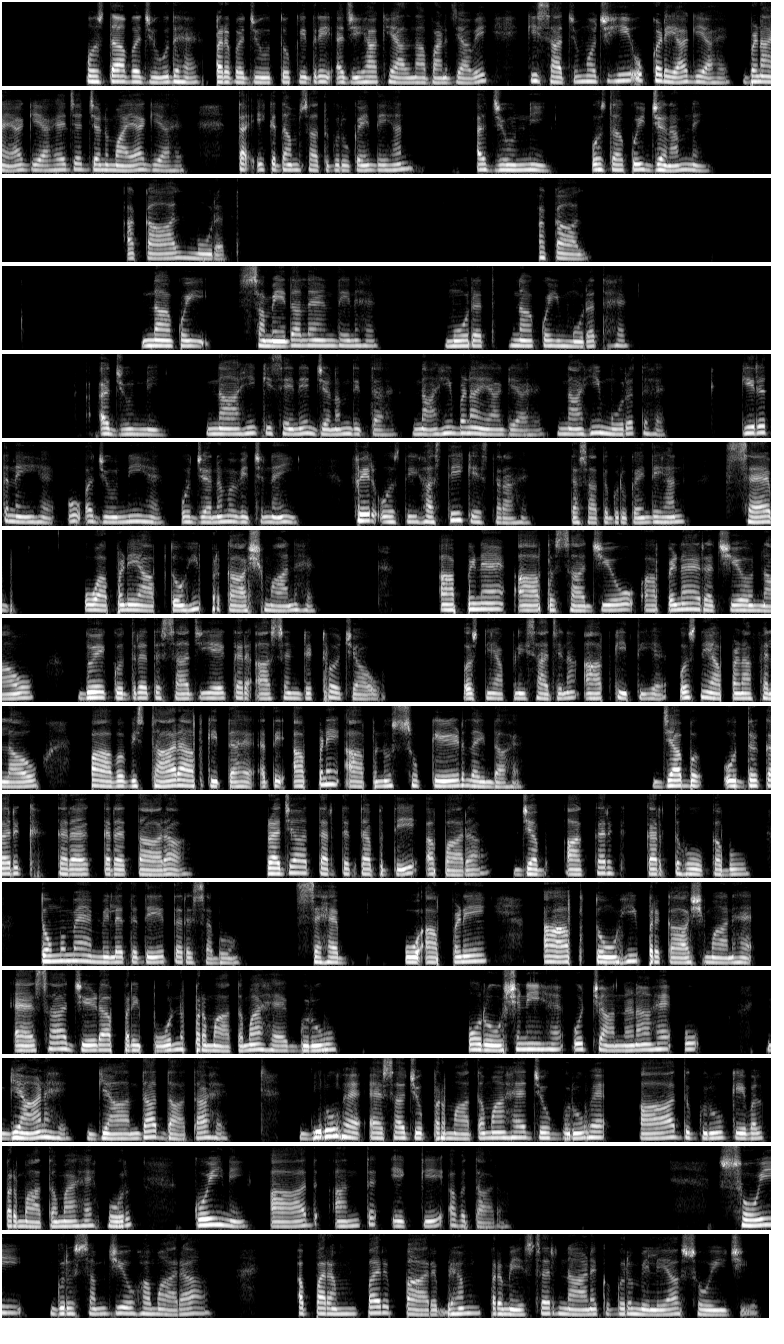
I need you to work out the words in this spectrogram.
ਉਸ ਦਾ ਵਜੂਦ ਹੈ, ਪਰ ਵਜੂਦ ਤੋਂ ਕਿਧਰੇ ਅਜਿਹਾ ਖਿਆਲ ਨਾ ਬਣ ਜਾਵੇ ਕਿ ਸੱਚਮੁੱਚ ਹੀ ਉਹ ਘੜਿਆ ਗਿਆ ਹੈ, ਬਣਾਇਆ ਗਿਆ ਹੈ ਜਾਂ ਜਨਮਾਇਆ ਗਿਆ ਹੈ। ਤਾਂ ਇੱਕਦਮ ਸਤਿਗੁਰੂ ਕਹਿੰਦੇ ਹਨ, ਅਜੂਨੀ ਉਸ ਦਾ ਕੋਈ ਜਨਮ ਨਹੀਂ। ਅਕਾਲ ਮੂਰਤ। ਅਕਾਲ। ਨਾ ਕੋਈ ਸਮੇਂ ਦਾ ਲੈਣ ਦੇਣ ਹੈ। ਮੂਰਤ, ਨਾ ਕੋਈ ਮੂਰਤ ਹੈ। ਅਜੂਨੀ, ਨਾ ਹੀ ਕਿਸੇ ਨੇ ਜਨਮ ਦਿੱਤਾ ਹੈ, ਨਾ ਹੀ ਬਣਾਇਆ ਗਿਆ ਹੈ, ਨਾ ਹੀ ਮੂਰਤ ਹੈ। ਕਿਰਤ ਨਹੀਂ ਹੈ, ਉਹ ਅਜੂਨੀ ਹੈ, ਉਹ ਜਨਮ ਵਿੱਚ ਨਹੀਂ। ਫਿਰ ਉਸ ਦੀ ਹਸਤੀ ਕਿਸ ਤਰ੍ਹਾਂ ਹੈ? ਤਾਂ ਸਤਿਗੁਰੂ ਕਹਿੰਦੇ ਹਨ, ਸਹਿਬ, ਉਹ ਆਪਣੇ ਆਪ ਤੋਂ ਹੀ ਪ੍ਰਕਾਸ਼ਮਾਨ ਹੈ। ਆਪਣੇ ਆਪ ਸਾਜਿਓ, ਆਪਣੇ ਰਚਿਓ ਨਾਓ, ਦੋਏ ਕੁਦਰਤ ਸਾਜੀਏ ਕਰ ਆਸਨ ਡਿਠੋ ਜਾਓ ਉਸਨੇ ਆਪਣੀ ਸਾਜਨਾ ਆਪ ਕੀਤੀ ਹੈ। ਉਸਨੇ ਆਪਣਾ ਫੈਲਾਓ, ਭਾਵ ਵਿਸਤਾਰ ਆਪ ਕੀਤਾ ਹੈ ਅਤੇ ਆਪਣੇ ਆਪ ਨੂੰ ਸੁਕੇੜ ਲੈਂਦਾ ਹੈ। ਜਬ ਉਦਰ ਕਰਖ ਕਰ, ਕਰਤਾਰਾ, ਪ੍ਰਜਾ ਤਰਤ ਤਪ ਤੇ ਅਪਾਰਾ, ਜਬ ਆਕਰ ਕਰਤ ਹੋ ਕਬੂ, ਤੁਮ ਮੈਂ ਮਿਲਤ ਦੇ ਤਰ ਸਭੂ। ਸਹਿਬ, ਉਹ ਆਪਣੇ ਆਪ ਤੋਂ ਹੀ ਪ੍ਰਕਾਸ਼ਮਾਨ ਹੈ। ਐਸਾ ਜਿਹੜਾ ਪਰਿਪੂਰਨ ਪਰਮਾਤਮਾ ਹੈ, ਗੁਰੂ ਉਹ ਰੋਸ਼ਨੀ ਹੈ, ਉਹ ਚਾਨਣਾ ਹੈ, ਉਹ ਗਿਆਨ ਹੈ, ਗਿਆਨ ਦਾ ਦਾਤਾ ਹੈ। ਗੁਰੂ ਹੈ ਐਸਾ ਜੋ ਪਰਮਾਤਮਾ ਹੈ, ਜੋ ਗੁਰੂ ਹੈ, ਆਦ ਗੁਰੂ ਕੇਵਲ ਪਰਮਾਤਮਾ ਹੈ, ਹੋਰ ਕੋਈ ਨਹੀਂ, ਆਦ, ਅੰਤ, ਏਕੇ, ਅਵਤਾਰਾ। ਸੋਈ ਗੁਰੂ ਸਮਝਿਓ ਹਮਾਰਾ, ਅਪਰੰਪਰ ਪਾਰ ਬ੍ਰਹਮ, ਪਰਮੇਸ਼ਰ ਨਾਨਕ ਗੁਰ ਮਿਲਿਆ ਸੋਈ ਜੀਓ।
